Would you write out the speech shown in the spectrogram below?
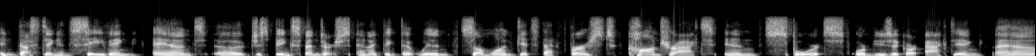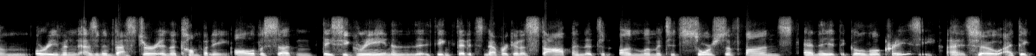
investing and saving, and uh, just being spenders. And I think that when someone gets that first contract in sports or music or acting, um, or even as an investor in a company, all of a sudden they see green and they think that it's never going to stop and it's an unlimited source of funds and they, they go a little crazy. Uh, so I think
